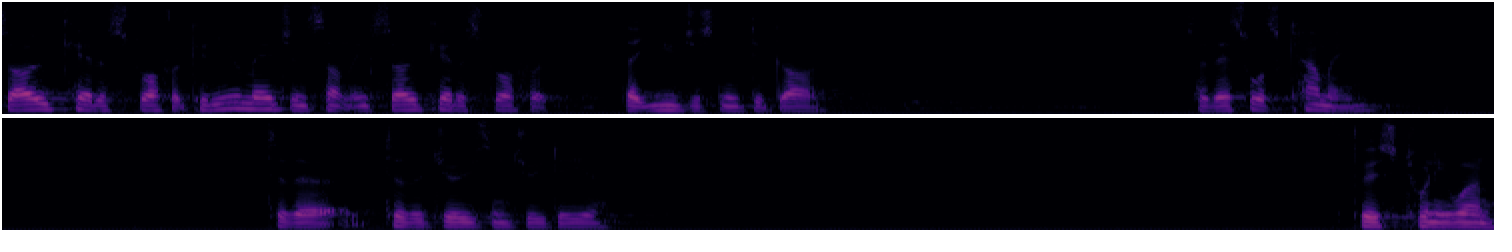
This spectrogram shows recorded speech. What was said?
so catastrophic. Can you imagine something so catastrophic that you just need to go? So that's what's coming to the, to the Jews in Judea. Verse 21.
